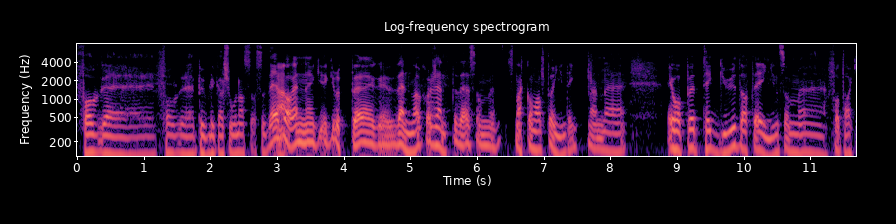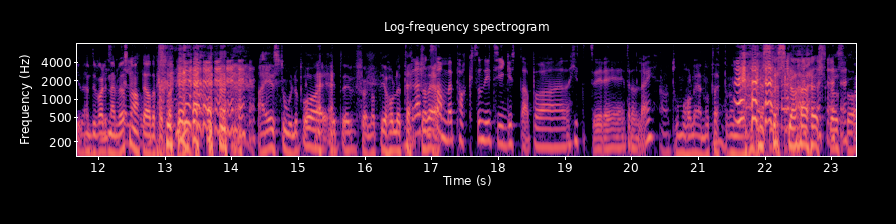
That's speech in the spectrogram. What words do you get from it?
for, eh, for eh, publikasjon, altså. Så det er Ja. bare en eh, gruppe venner og kjente, det, som snakker om alt og ingenting. Men jeg håper til Gud at det er ingen som får tak i den. Du var litt nervøs nå at jeg hadde fått tak i den. Nei, jeg stoler på Jeg, jeg føler at de holder tettere. Dere har sånn samme pakt som de ti gutta på hyttetur i Trøndelag. Jeg tror vi holder enda tettere enn det hvis det skal, skal stå.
